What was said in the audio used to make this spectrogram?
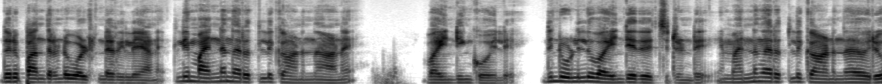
ഇതൊരു പന്ത്രണ്ട് വോൾട്ടിന്റെ റിലേ ആണ് ഇതിൽ മഞ്ഞ നിറത്തിൽ കാണുന്നതാണ് വൈൻഡിങ് കോയിൽ ഇതിന്റെ ഉള്ളിൽ വൈൻഡ് ചെയ്ത് വെച്ചിട്ടുണ്ട്. ഈ മഞ്ഞ നിറത്തിൽ കാണുന്ന ഒരു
